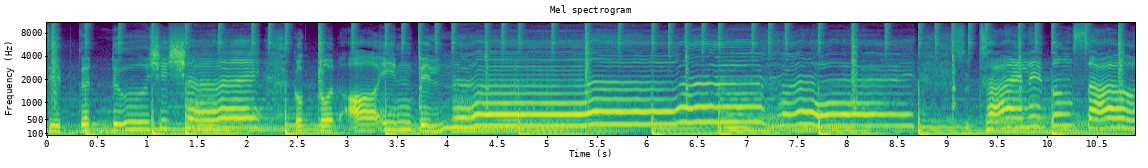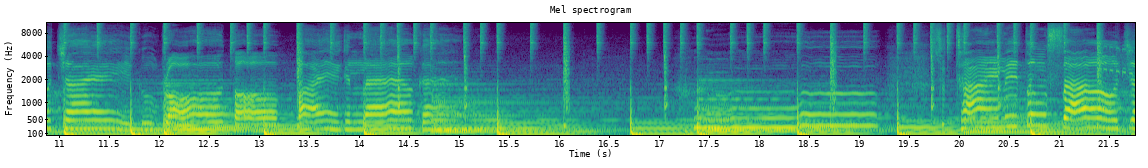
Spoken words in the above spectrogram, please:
สิบก็ดูเฉยๆก็กดออินไปเลยายเศร้าใจก็รอต่อไปกันแล้วกัน สุดท้ายเลยต้องเศร้าใจ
